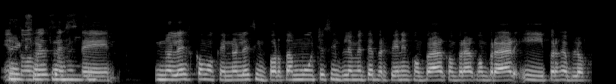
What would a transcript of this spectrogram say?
Entonces, este, no les como que no les importa mucho, simplemente prefieren comprar, comprar, comprar y, por ejemplo,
